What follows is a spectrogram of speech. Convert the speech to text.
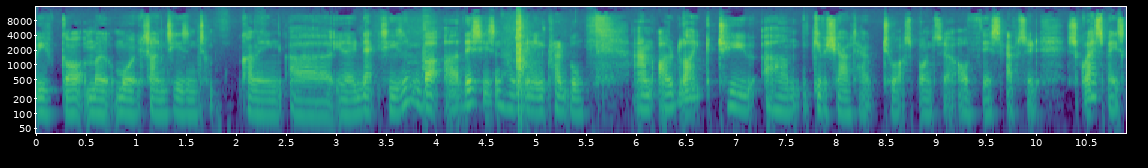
we've got a mo- more exciting season to- coming, uh, you know, next season. But uh, this season has been incredible, and I would like to um, give a shout out to our sponsor of this episode, Squarespace.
